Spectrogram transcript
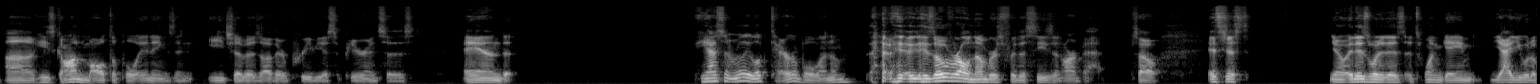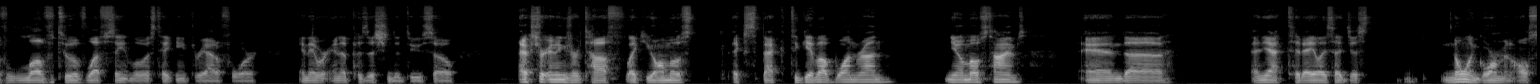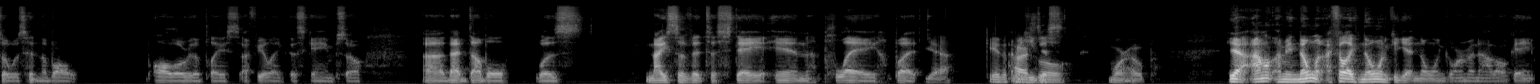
Uh, he's gone multiple innings in each of his other previous appearances, and he hasn't really looked terrible in them. his overall numbers for the season aren't bad. So it's just, you know, it is what it is. It's one game. Yeah, you would have loved to have left St. Louis taking three out of four, and they were in a position to do so. Extra innings are tough. Like you almost expect to give up one run, you know, most times. And uh and yeah, today, like I said, just Nolan Gorman also was hitting the ball all over the place. I feel like this game. So uh that double was nice of it to stay in play, but yeah, gave the Pirates I mean, a little just, more hope. Yeah, I don't. I mean, no one. I feel like no one could get Nolan Gorman out all game.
